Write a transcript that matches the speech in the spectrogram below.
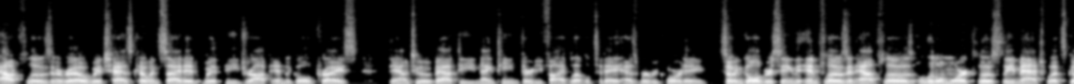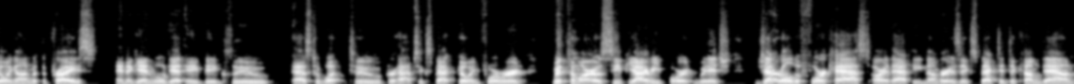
outflows in a row, which has coincided with the drop in the gold price down to about the 1935 level today as we're recording. So in gold, we're seeing the inflows and outflows a little more closely match what's going on with the price. And again, we'll get a big clue as to what to perhaps expect going forward with tomorrow's CPI report, which general the forecasts are that the number is expected to come down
